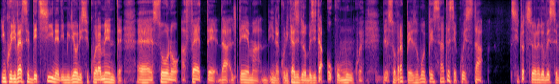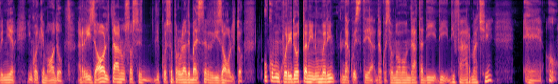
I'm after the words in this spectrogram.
in cui diverse decine di milioni sicuramente eh, sono affette dal tema, in alcuni casi dell'obesità o comunque del sovrappeso, voi pensate se questa situazione dovesse venire in qualche modo risolta, non so se questo problema debba essere risolto, o comunque ridotta nei numeri da, queste, da questa nuova ondata di, di, di farmaci, e, oh,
